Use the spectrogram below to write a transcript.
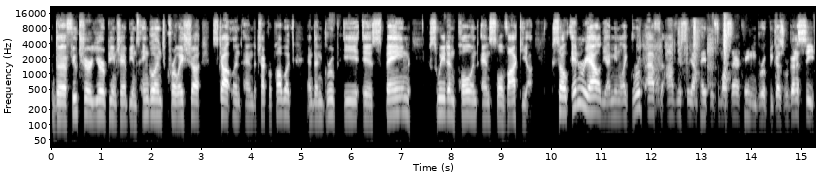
the future European champions England, Croatia, Scotland, and the Czech Republic. And then Group E is Spain, Sweden, Poland, and Slovakia. So in reality, I mean, like Group F, obviously on paper is the most entertaining group because we're going to see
